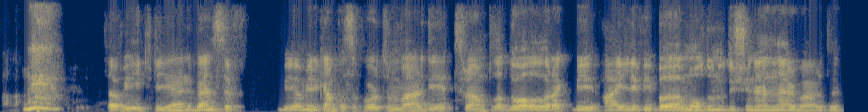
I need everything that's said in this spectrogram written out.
falan. Tabii ki yani ben sırf bir Amerikan pasaportum var diye Trump'la doğal olarak bir ailevi bağım olduğunu düşünenler vardı.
